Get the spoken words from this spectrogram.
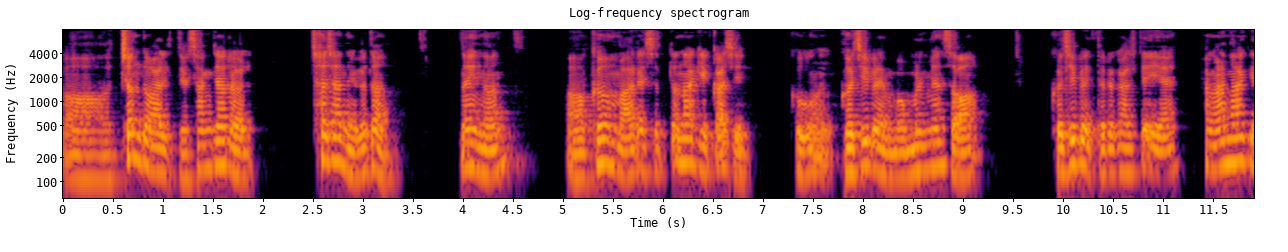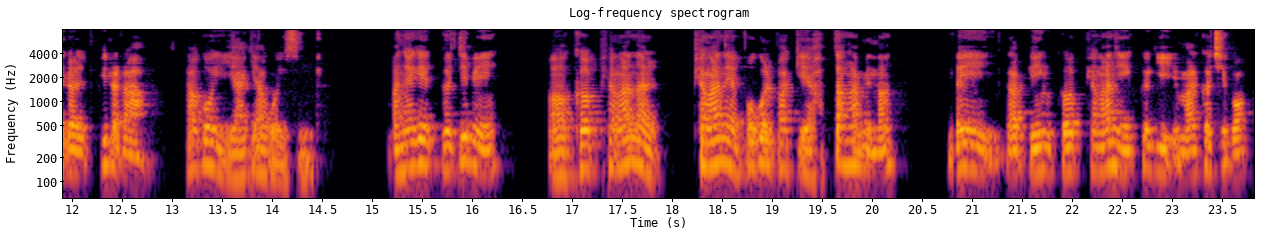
어, 전도할 대상자를 찾아내거든 너희는 어, 그 마을에서 떠나기까지 그, 그 집에 머물면서 그 집에 들어갈 때에 평안하기를 빌어라 라고 이야기하고 있습니다. 만약에 그 집이 어, 그 평안을 평안의 복을 받기에 합당하면은 너희가 빈 그 평안이 거기 임할 것이고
